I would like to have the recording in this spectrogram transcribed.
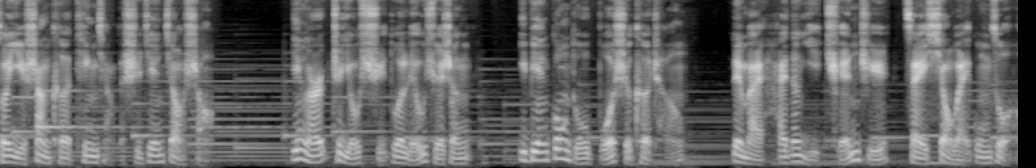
所以上课听讲的时间较少，因而只有许多留学生一边攻读博士课程，另外还能以全职在校外工作，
